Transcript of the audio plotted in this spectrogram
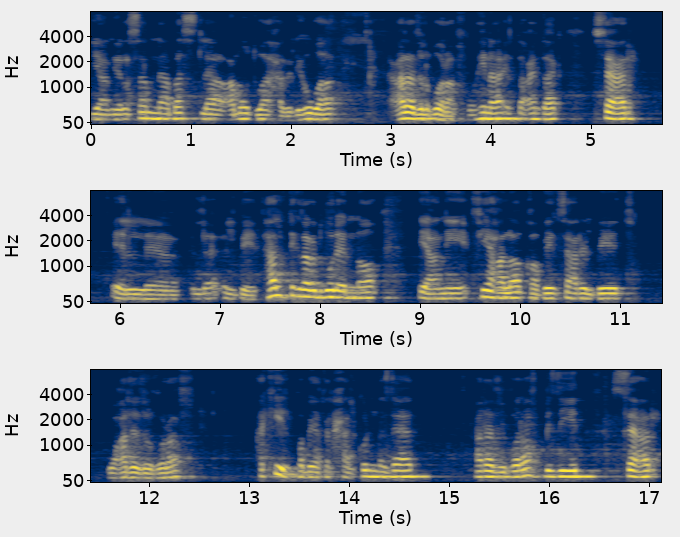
يعني رسمنا بس لعمود واحد اللي هو عدد الغرف وهنا أنت عندك سعر ال- ال- البيت. هل تقدر تقول إنه يعني في علاقة بين سعر البيت وعدد الغرف؟ أكيد بطبيعه الحال كل ما زاد عدد الغرف بزيد سعر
